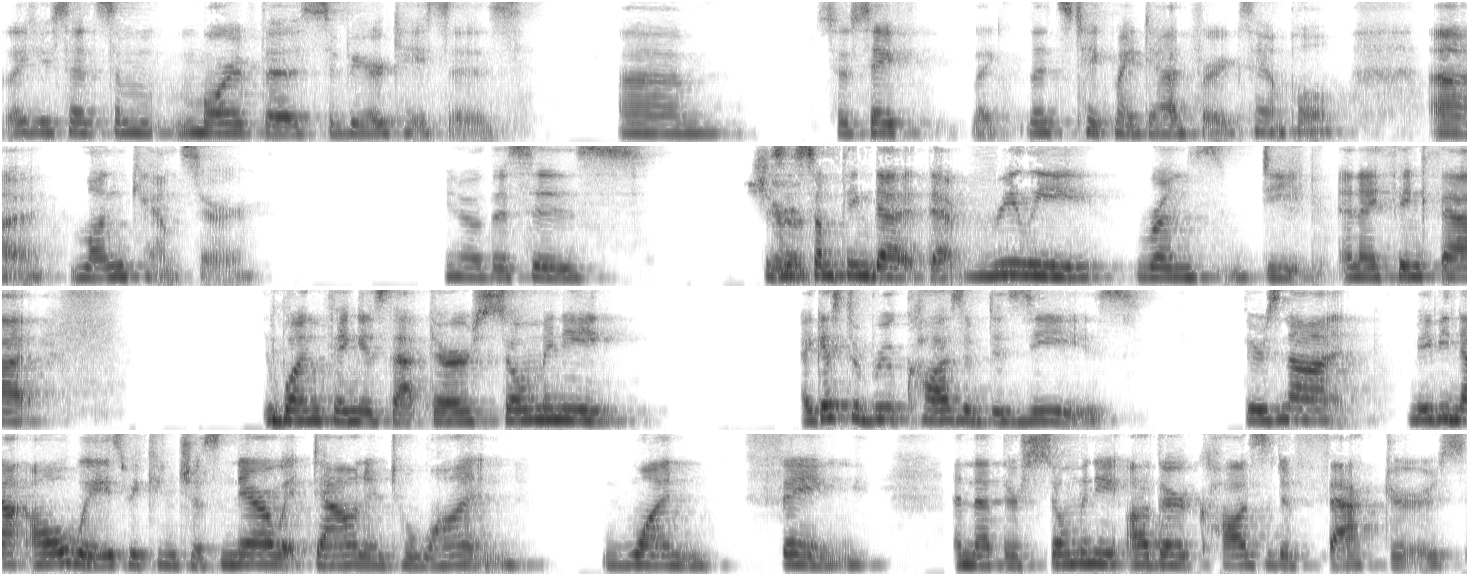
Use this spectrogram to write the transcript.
like you said some more of the severe cases? Um, so say like let's take my dad for example, uh, lung cancer you know this is sure. this is something that that really runs deep and i think that one thing is that there are so many i guess the root cause of disease there's not maybe not always we can just narrow it down into one one thing and that there's so many other causative factors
